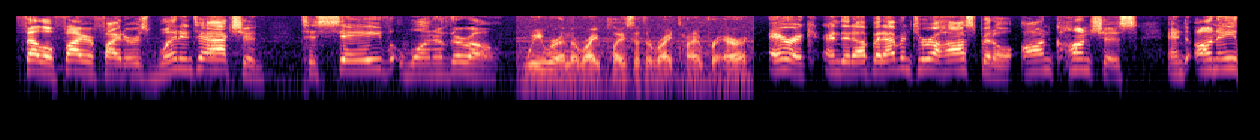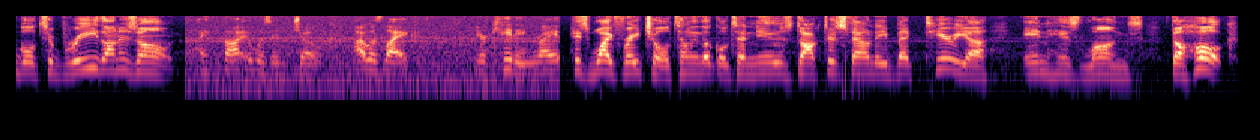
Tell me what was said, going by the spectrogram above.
Fellow firefighters went into action to save one of their own. We were in the right place at the right time for Erik. Erik ended up at Aventura Hospital unconscious and unable to breathe on his own. I thought it was a joke. I was like, you're kidding, right? His wife Rachel telling Local 10 News doctors found a bacteria in his lungs. The Hulk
